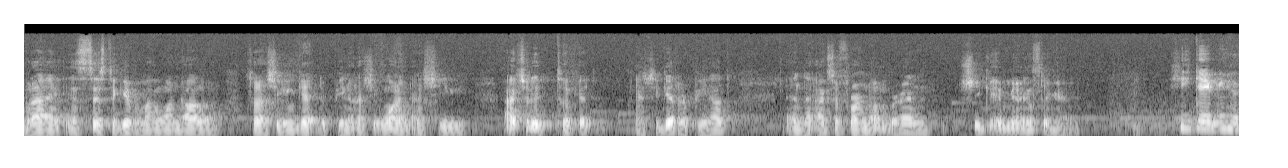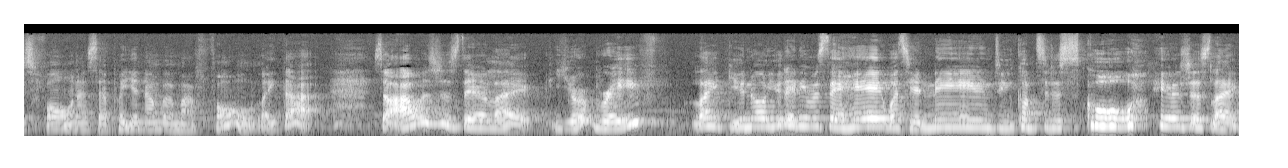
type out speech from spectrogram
but I insist to give her my one dollar so that she can get the peanut that she wanted, and she actually took it and she get her peanut, and I asked her for a number, and she gave me her Instagram. He gave me his phone and said, put your number in my phone, like that. So I was just there like, you're brave. Like, you know, you didn't even say, hey, what's your name? Do you come to this school? He was just like,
